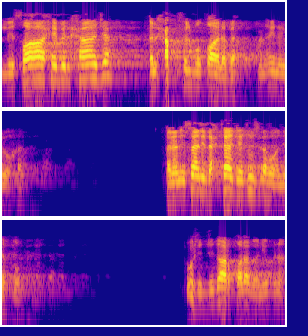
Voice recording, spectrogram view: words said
لصاحب الحاجة الحق في المطالبة من أين يؤخذ؟ أن الإنسان إذا احتاج يجوز له أن يطلب. وش الجدار طلب أن يبنى؟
